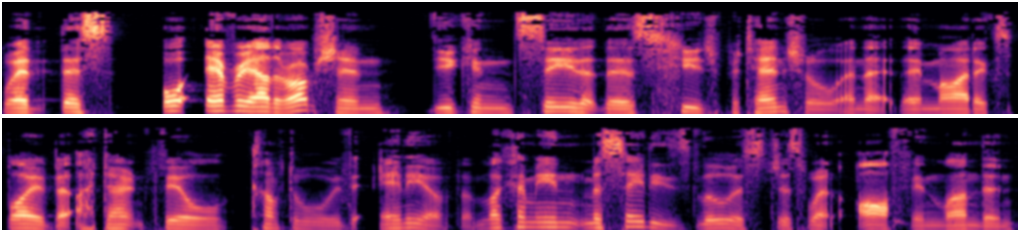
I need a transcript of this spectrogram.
Where there's, or every other option, you can see that there's huge potential and that they might explode, but I don't feel comfortable with any of them. Like, I mean, Marcedes Lewis just went off in London.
